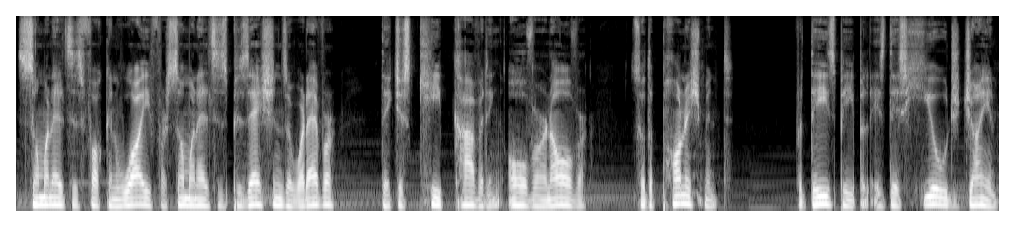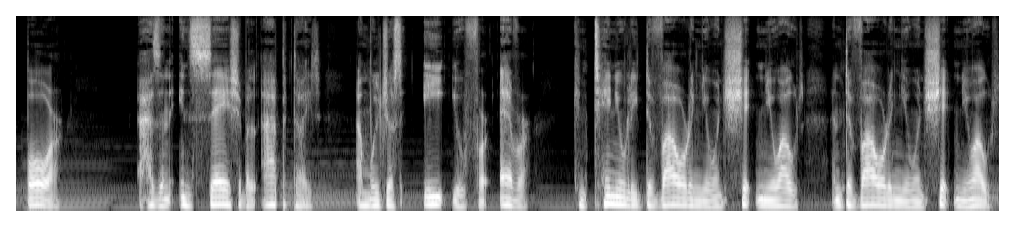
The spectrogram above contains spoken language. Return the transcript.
someone else's fucking wife or someone else's possessions or whatever. They just keep coveting over and over. So the punishment for these people is this huge giant boar has an insatiable appetite and will just eat you forever, continually devouring you and shitting you out, and devouring you and shitting you out.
